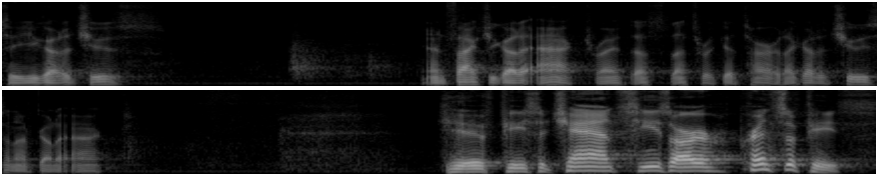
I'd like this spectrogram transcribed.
See, you got to choose. In fact, you got to act, right? That's, that's what gets hard. I got to choose and I've got to act. Give peace a chance. He's our Prince of Peace.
